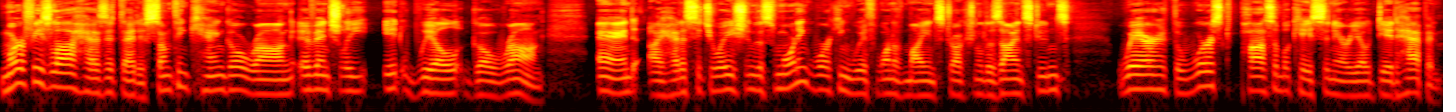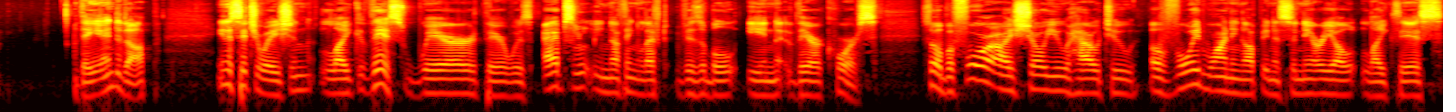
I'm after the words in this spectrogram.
Murphy's Law has it that if something can go wrong, eventually it will go wrong. And I had a situation this morning working with one of my instructional design students where the worst possible case scenario did happen. They ended up in a situation like this where there was absolutely nothing left visible in their course. So before I show you how to avoid winding up in a scenario like this,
